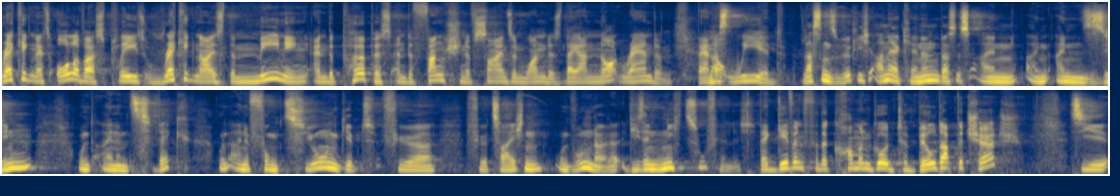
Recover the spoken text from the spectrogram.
recognize, all of us, please recognize the meaning and the purpose and the function of signs and wonders. They are not random, they are not Lass- weird. Lass uns wirklich anerkennen, dass es ein, ein, einen Sinn und einen Zweck und eine Funktion gibt für, für Zeichen und Wunder. Die sind nicht zufällig. They're given for the common good to build up the church, Sie,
